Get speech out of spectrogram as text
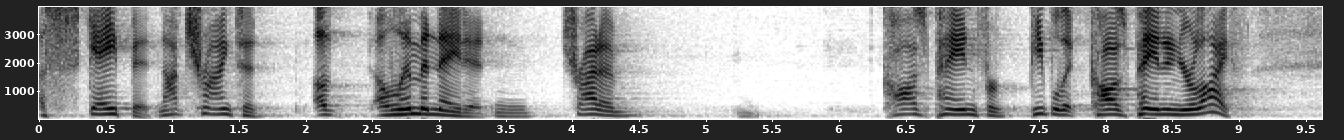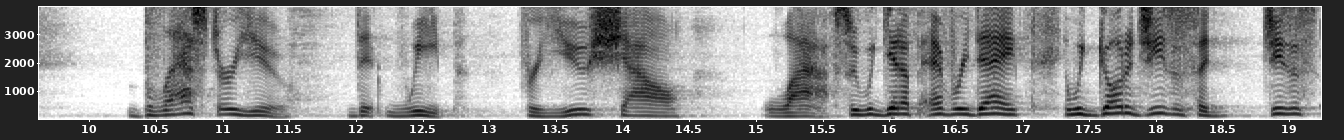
escape it, not trying to uh, eliminate it and try to cause pain for people that cause pain in your life. Blessed are you that weep, for you shall laugh. So we get up every day and we go to Jesus and say, Jesus,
